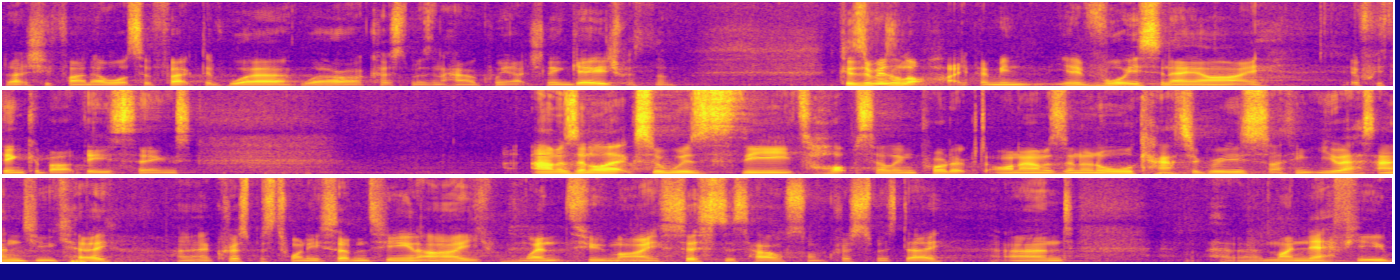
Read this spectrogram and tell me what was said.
but actually find out what's effective, where, where are our customers, and how can we actually engage with them. Because there is a lot of hype. I mean, you know, voice and AI, if we think about these things, Amazon Alexa was the top selling product on Amazon in all categories, I think US and UK. Uh, Christmas 2017, I went to my sister's house on Christmas Day, and uh, my nephew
